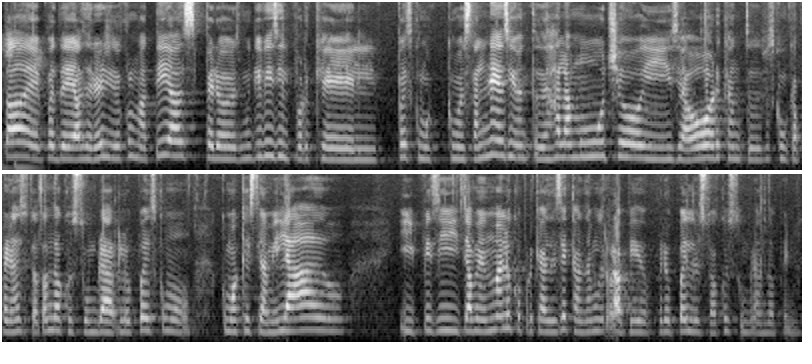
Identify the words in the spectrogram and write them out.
Tratado de, pues, de hacer ejercicio con Matías, pero es muy difícil porque él, pues como, como es tan necio, entonces jala mucho y se ahorca, entonces pues como que apenas estoy tratando de acostumbrarlo, pues como, como a que esté a mi lado. Y pues sí, también es maluco porque a veces se cansa muy rápido, pero pues lo estoy acostumbrando apenas.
